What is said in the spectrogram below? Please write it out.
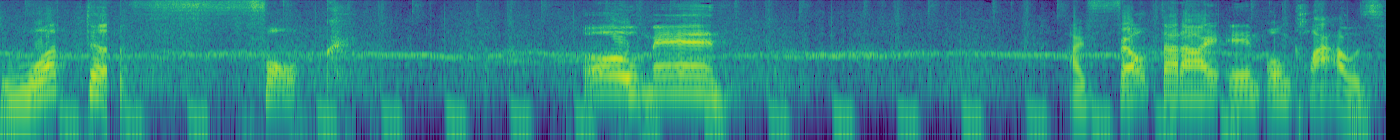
What the fuck? Oh man! I felt that I am on clouds.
